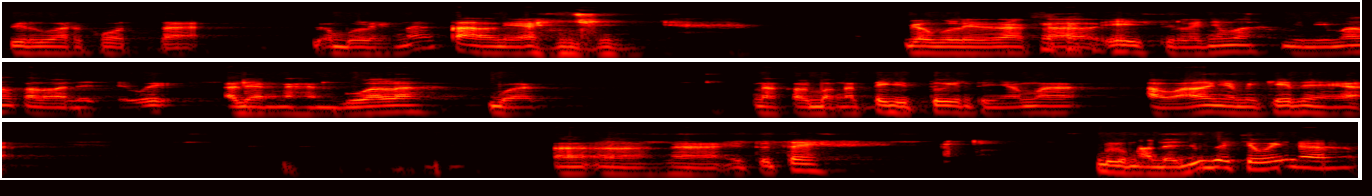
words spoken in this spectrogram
di luar kota gak boleh nakal nih anjing. Gak boleh nakal. Ya istilahnya mah minimal kalau ada cewek ada yang nahan gua lah buat nakal banget deh gitu intinya mah awalnya mikirnya ya. Heeh, nah itu teh belum ada juga ceweknya.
